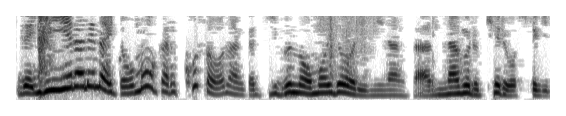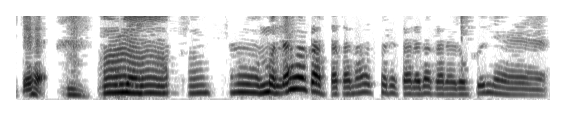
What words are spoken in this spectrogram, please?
で、逃げられないと思うからこそ、なんか自分の思い通りになんか殴る蹴るをしてきて、うんうんうん、もう長かったかな、それから、だから6年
